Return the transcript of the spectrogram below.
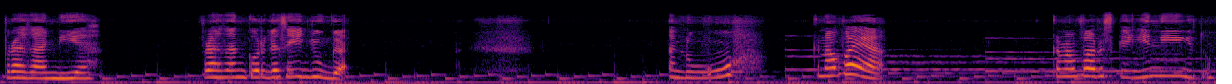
perasaan dia, perasaan keluarga saya juga. Aduh, kenapa ya? Kenapa harus kayak gini gitu?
